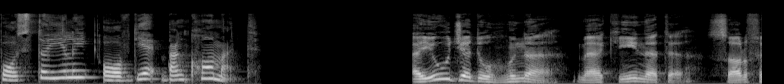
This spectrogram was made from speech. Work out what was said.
Postoji li ovdje bankomat أيوجد هنا ماكينة صرف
